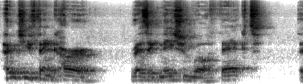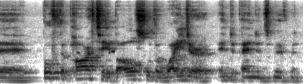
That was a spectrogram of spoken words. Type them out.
How do you think her resignation will affect the both the party but also the wider independence movement?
